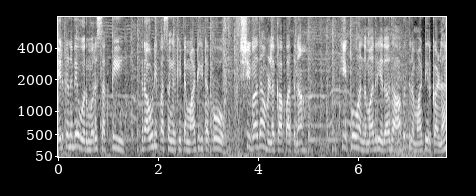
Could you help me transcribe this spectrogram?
ஏற்கனவே ஒரு முறை சக்தி ரவுடி பசங்க கிட்ட மாட்டிக்கிட்டப்போ சிவா தான் அவளை காப்பாத்துனா. இப்போ அந்த மாதிரி ஏதாவது ஆபத்துல மாட்டியிருக்காளா?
